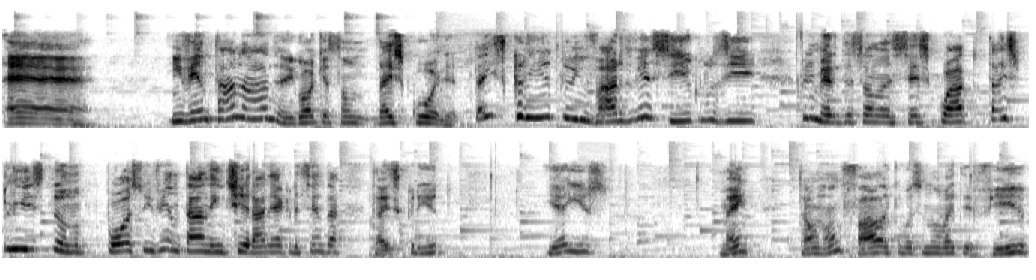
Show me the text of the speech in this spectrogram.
é, inventar nada, igual a questão da escolha. Está escrito em vários versículos e 1 Tessalonicenses 4 está explícito, eu não posso inventar, nem tirar, nem acrescentar. Está escrito. E é isso. Amém? Então não fala que você não vai ter filho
